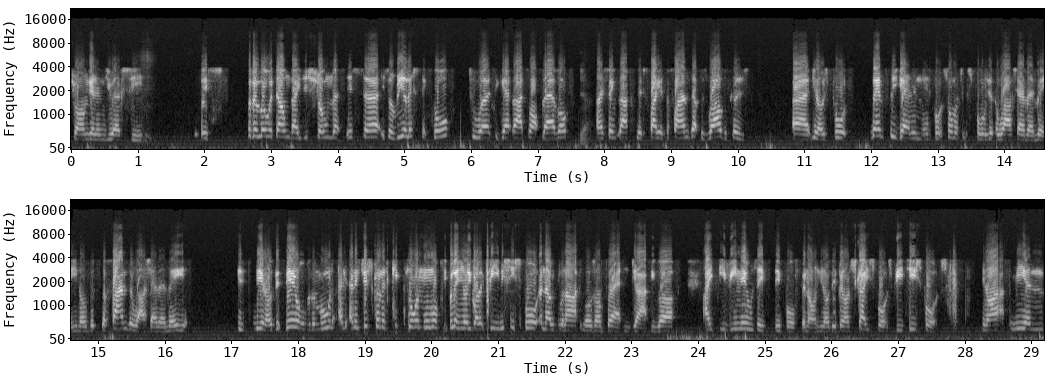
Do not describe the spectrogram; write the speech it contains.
John getting the UFC. It's, for the lower down guys, it's shown that it's, uh, it's a realistic goal to uh, to get that top level. Yeah. I think that this fired the fans up as well because uh, you know it's brought them three getting in there, brought so much exposure to Welsh MMA. You know the, the fans of Welsh MMA, is, you know they- they're over the moon, and, and it's just going to keep throwing more and more people in. You know you got like BBC Sport and now doing articles on Brett and Jack. You got ITV News, they've they've both been on. You know they've been on Sky Sports, BT Sports. You know I- me and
